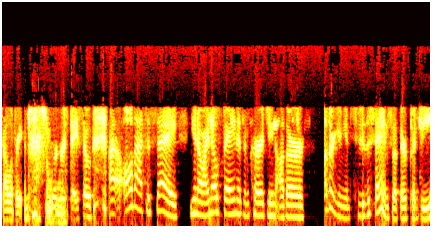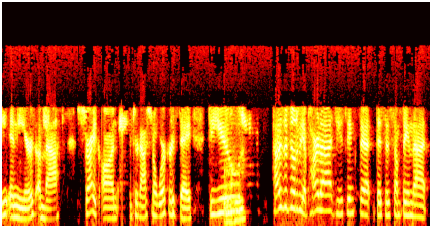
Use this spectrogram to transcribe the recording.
celebrate International mm-hmm. Workers Day. So uh, all that to say, you know, I know Fain is encouraging other other unions to do the same so that there could be in years a mass strike on International Workers' Day. Do you, mm-hmm. how does it feel to be a part of that? Do you think that this is something that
